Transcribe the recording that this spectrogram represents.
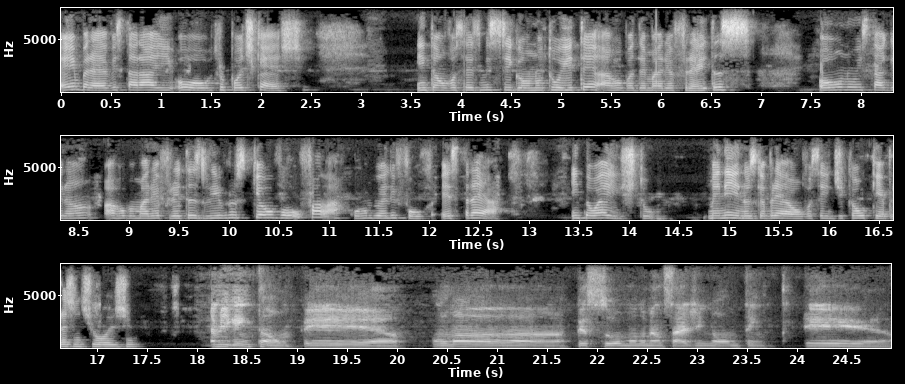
em breve estará aí o outro podcast. Então vocês me sigam no Twitter, arroba Freitas, ou no Instagram, arroba Maria Freitas Livros, que eu vou falar quando ele for estrear. Então é isto. Meninos, Gabriel, você indica o que pra gente hoje? Amiga, então, é... uma pessoa mandou mensagem ontem é...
